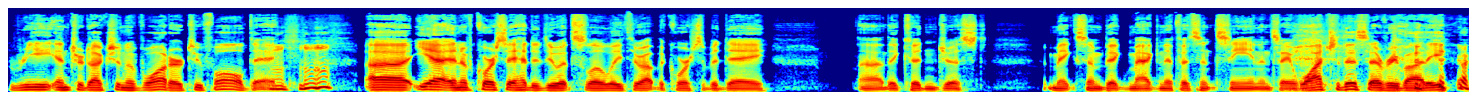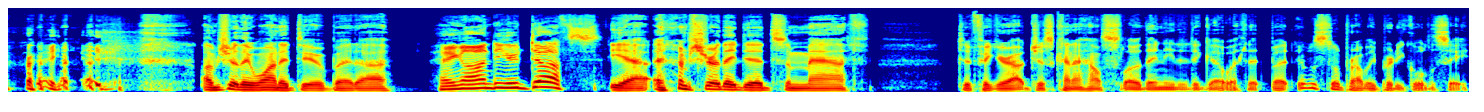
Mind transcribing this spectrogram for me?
reintroduction of water to fall day. Uh, yeah, and of course they had to do it slowly throughout the course of a day. Uh, they couldn't just make some big magnificent scene and say, "Watch this, everybody." I'm sure they wanted to, but uh, Hang on to your duffs. yeah, and I'm sure they did some math to figure out just kind of how slow they needed to go with it. But it was still probably pretty cool to see.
